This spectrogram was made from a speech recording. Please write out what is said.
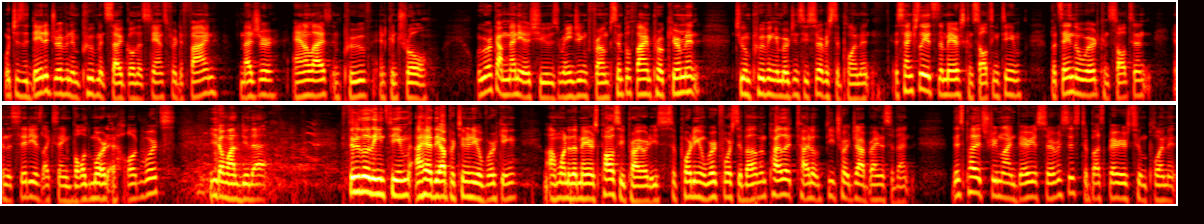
which is a data-driven improvement cycle that stands for define, measure, analyze, improve, and control. We work on many issues ranging from simplifying procurement to improving emergency service deployment. Essentially, it's the mayor's consulting team, but saying the word consultant in the city is like saying Voldemort at Hogwarts. You don't want to do that. Through the Lean team, I had the opportunity of working on one of the mayor's policy priorities, supporting a workforce development pilot titled Detroit Job Readiness Event. This pilot streamlined various services to bust barriers to employment,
